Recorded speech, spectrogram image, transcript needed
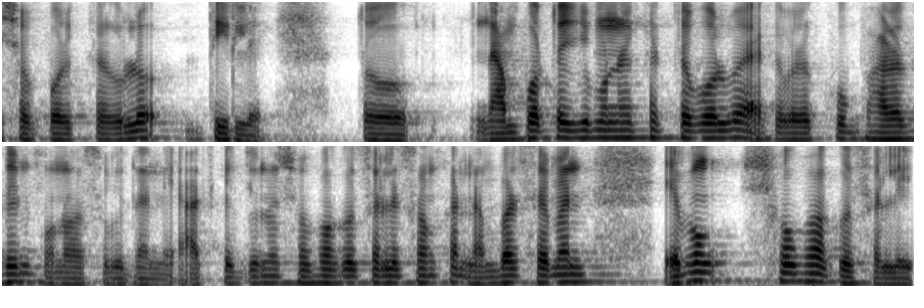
এসব পরীক্ষাগুলো দিলে। তো দাম্পত্য জীবনের ক্ষেত্রে বলব, একেবারে খুব ভালো দিন, কোনো অসুবিধা নেই। আজকের জন্য সৌভাগ্যশালী সংখ্যা নাম্বার সেভেন এবং সৌভাগ্যশালী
